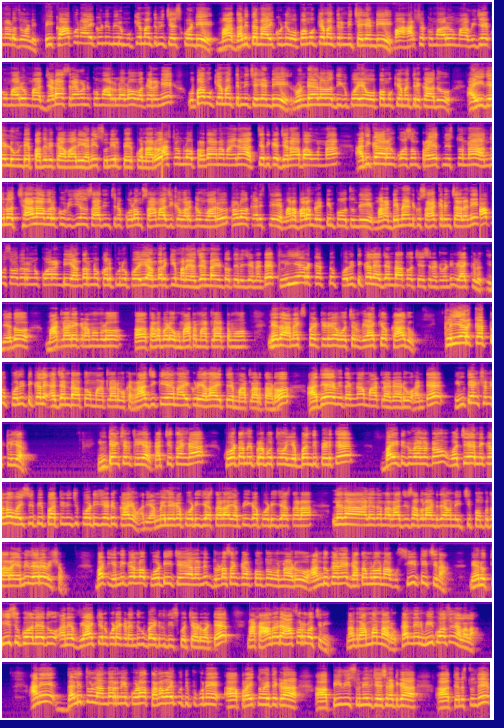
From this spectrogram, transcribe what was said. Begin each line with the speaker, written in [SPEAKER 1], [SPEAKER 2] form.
[SPEAKER 1] అన్నాడు చూడండి. మీ కాపు నాయకుడిని మీరు ముఖ్యమంత్రిని చేసుకోండి. మా దళిత నాయకుడిని ఉప ముఖ్యమంత్రిని చేయండి. మా హర్ష కుమారు మా విజయ్ కుమారు మా జడా శ్రవణ్ కుమారులలో ఒకరిని ఉప ముఖ్యమంత్రిని చేయండి. రెండేళ్ళలో దిగిపోయే ఉప ముఖ్యమంత్రి కాదు. ఐదేళ్ళు ఉండే పదవి కావాలి అని సునీల్ పేర్కొన్నారు. రాష్ట్రంలో ప్రధానమైన అత్యధిక జనాభా ఉన్న అధికారం కోసం ప్రయత్నిస్తున్న అందులో చాలా వరకు విజయం సాధించిన కులం సామాజిక వర్గం వారు. మనలో కలిస్తే మన బలం రెట్టింపు అవుతుంది. మన డిమాండ్కు సహకరించాలని కాపు సోదరులను కోరండి అందరిని కలుపుకుని పోయి అందరికీ మన ఎజెండా ఏంటో తెలియజేయండి అంటే క్లియర్ కట్ పొలిటికల్ ఎజెండాతో చేసినటువంటి వ్యాఖ్యలు. ఇదేదో మాట్లాడే క్రమంలో తడబడి ఒక మాట మాట్లాడటమో లేదా అన్ఎక్స్పెక్టెడ్గా వచ్చిన వ్యాఖ్య కాదు. క్లియర్ కట్ పొలిటికల్ ఎజెండాతో మాట్లాడు. ఒక రాజకీయ నాయకుడు ఎలా అయితే మాట్లాడతాడో అదే విధంగా మాట్లాడాడు అంటే ఇంటెన్షన్ క్లియర్ ఇంటెన్షన్ క్లియర్ ఖచ్చితంగా కూటమి ప్రభుత్వం ఇబ్బంది పెడితే బయటకు వెళ్ళటం వచ్చే ఎన్నికల్లో వైసీపీ పార్టీ నుంచి పోటీ చేయడం ఖాయం. అది ఎమ్మెల్యేగా పోటీ చేస్తాడా ఎంపీగా పోటీ చేస్తాడా లేదా లేదన్నా రాజ్యసభ లాంటిది ఏమన్నా ఇచ్చి పంపుతారా అని వేరే విషయం. బట్ ఎన్నికల్లో పోటీ చేయాలని దృఢ సంకల్పంతో ఉన్నాడు. అందుకనే గతంలో నాకు సీట్ ఇచ్చిన నేను తీసుకోలేదు అనే వ్యాఖ్యను కూడా ఇక్కడ ఎందుకు బయటకు తీసుకొచ్చాడు అంటే నాకు ఆల్రెడీ ఆఫర్లు వచ్చినాయి. నన్ను రమ్మన్నారు. కానీ నేను మీకోసం వెళ్ళాల. అని దళితులందరినీ కూడా తన వైపు తిప్పుకునే ఆ, ప్రయత్నం అయితే ఇక్కడ పివి సునీల్ చేసినట్టుగా తెలుస్తుంది.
